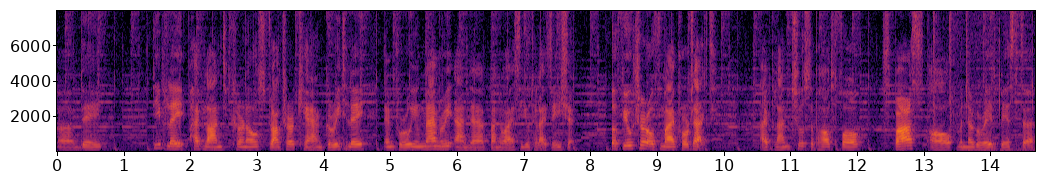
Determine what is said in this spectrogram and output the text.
Uh, the deeply pipelined kernel structure can greatly improve memory and bandwidth utilization. The future of my project, I plan to support for sparse or Winograd-based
